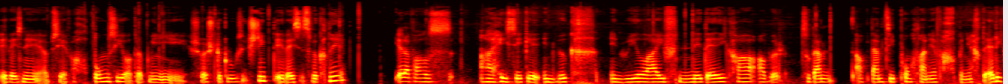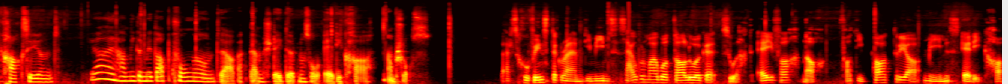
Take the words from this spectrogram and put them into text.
ich weiß nicht, ob sie einfach dumm sind oder ob meine Schwester grusig schreibt. Ich weiß es wirklich nicht. Jedenfalls heisse ich in wirklich, in real life nicht Erika, aber zu dem ab dem Zeitpunkt habe ich einfach, bin ich der Erika und ja, ich habe mich damit abgefunden und ja, wegen dem steht dort noch so Erika am Schluss. Wer sich auf Instagram die Memes selber mal anschauen will, sucht einfach nach Fatipatria Memes Erika.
